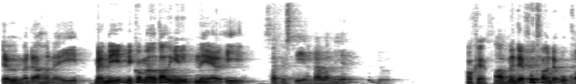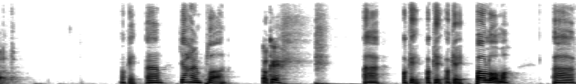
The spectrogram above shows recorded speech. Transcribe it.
det rummet där han är i. Men ni, ni kommer antagligen inte ner i sakristian där var ni är nu. Okej, Ja, men det är fortfarande oklart. Okej, ehm, jag har en plan. okej. Uh, Okej, okej, okej. Paulomo. Uh,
